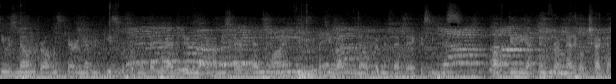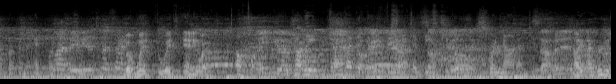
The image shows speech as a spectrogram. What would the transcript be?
He was known for always carrying every piece of equipment that you had to do, no matter how many stairs you had to climb. Mhm. But he arrived with no equipment that day because he was off duty, I think, for a medical checkup over in the headquarters. or something. But went, went anyway. Oh, pro- probably 25 to 30 percent of these people were not on duty. I, I heard a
